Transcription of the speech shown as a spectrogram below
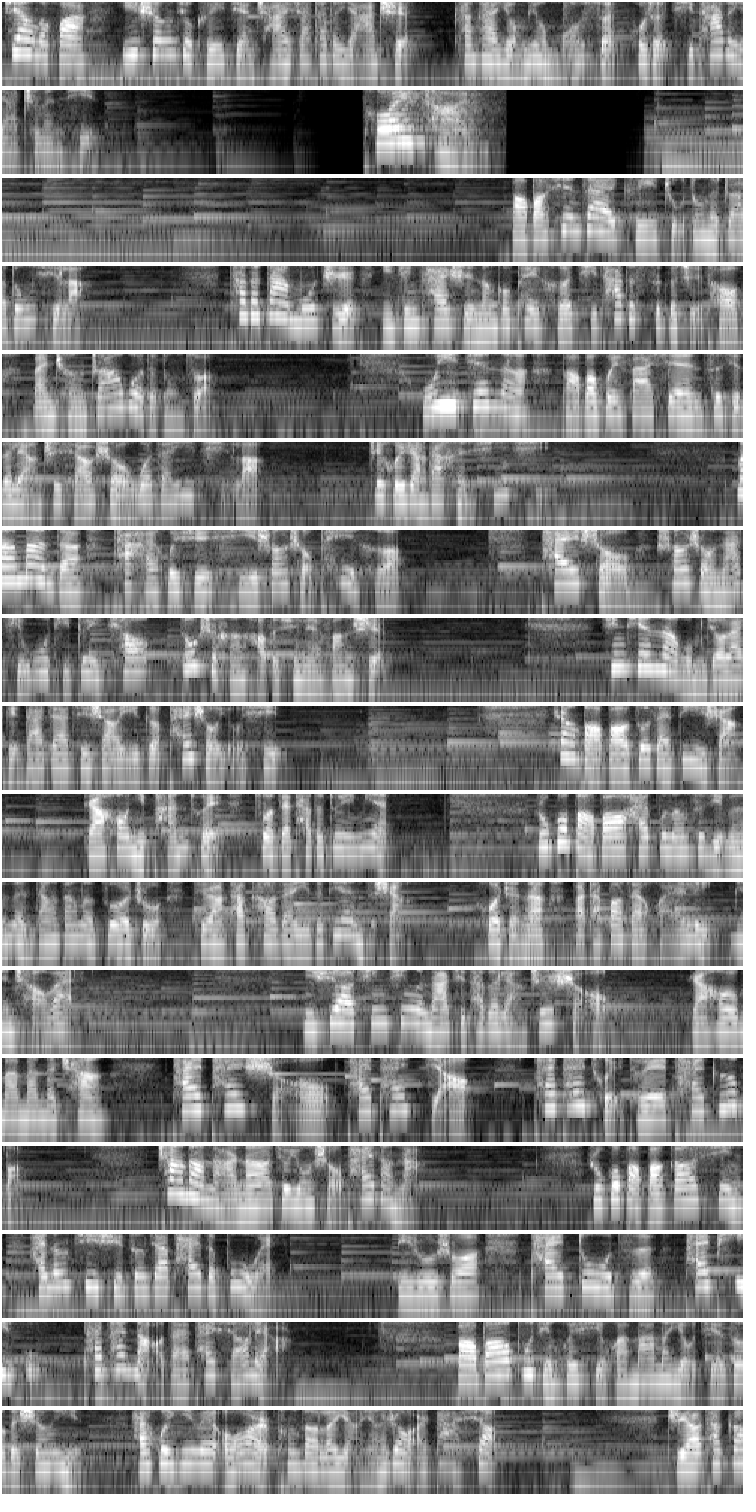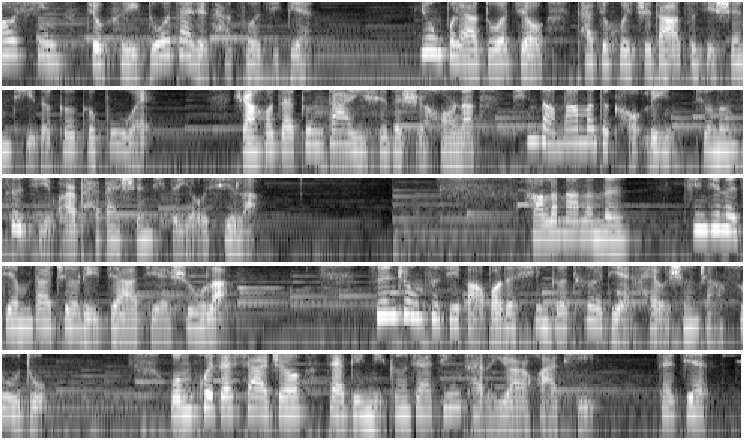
这样的话，医生就可以检查一下他的牙齿，看看有没有磨损或者其他的牙齿问题。Playtime，宝宝现在可以主动的抓东西了，他的大拇指已经开始能够配合其他的四个指头完成抓握的动作。无意间呢，宝宝会发现自己的两只小手握在一起了，这会让他很欣喜。慢慢的，他还会学习双手配合、拍手、双手拿起物体对敲，都是很好的训练方式。今天呢，我们就来给大家介绍一个拍手游戏。让宝宝坐在地上，然后你盘腿坐在他的对面。如果宝宝还不能自己稳稳当当的坐住，就让他靠在一个垫子上。或者呢，把他抱在怀里，面朝外。你需要轻轻地拿起他的两只手，然后慢慢地唱：拍拍手，拍拍脚，拍拍腿腿，拍胳膊。唱到哪儿呢，就用手拍到哪儿。如果宝宝高兴，还能继续增加拍的部位，比如说拍肚子、拍屁股、拍拍脑袋、拍小脸儿。宝宝不仅会喜欢妈妈有节奏的声音，还会因为偶尔碰到了痒痒肉而大笑。只要他高兴，就可以多带着他做几遍。用不了多久，他就会知道自己身体的各个部位。然后在更大一些的时候呢，听到妈妈的口令，就能自己玩拍拍身体的游戏了。好了，妈妈们，今天的节目到这里就要结束了。尊重自己宝宝的性格特点还有生长速度。我们会在下周带给你更加精彩的育儿话题。再见。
